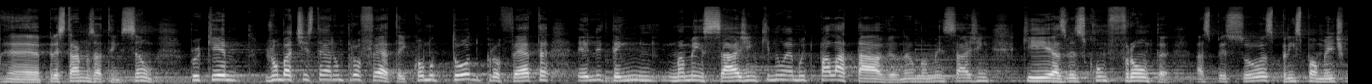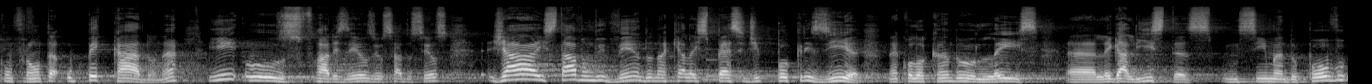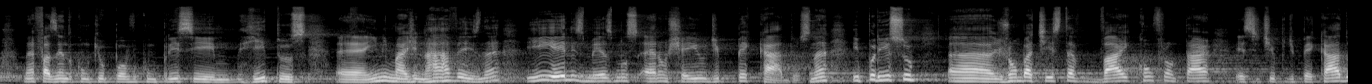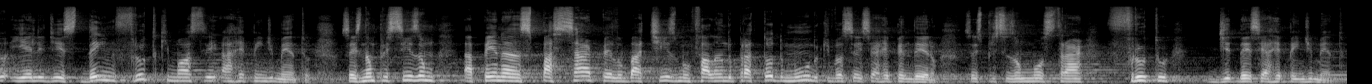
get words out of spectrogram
é, prestarmos atenção, Porque João Batista era um profeta e, como todo profeta, ele tem uma mensagem que não é muito palatável, né? uma mensagem que às vezes confronta as pessoas, principalmente confronta o pecado. Né? E os fariseus e os saduceus já estavam vivendo naquela espécie de hipocrisia, né, colocando leis legalistas em cima do povo, né, fazendo com que o povo cumprisse ritos eh, inimagináveis, né, e eles mesmos eram cheios de pecados. Né, e por isso ah, João Batista vai confrontar esse tipo de pecado e ele diz: deem fruto que mostre arrependimento. Vocês não precisam apenas passar pelo batismo falando para todo mundo que vocês se arrependeram. Vocês precisam mostrar fruto de, desse arrependimento.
